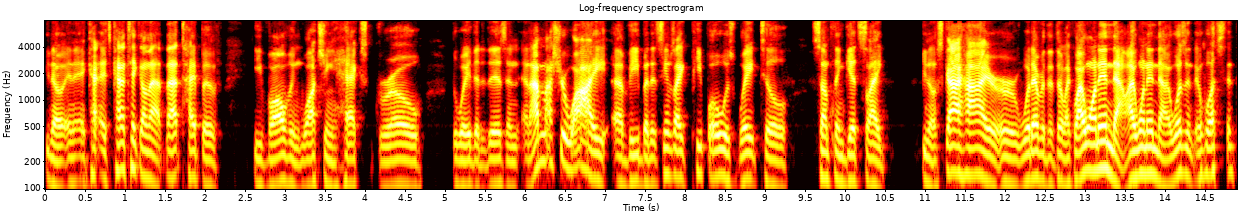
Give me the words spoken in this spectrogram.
you know, and it, it's kind of taken on that that type of evolving, watching Hex grow the way that it is, and and I'm not sure why uh, V, but it seems like people always wait till something gets like you know sky high or, or, whatever that they're like well i want in now i want in now. It wasn't it wasn't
